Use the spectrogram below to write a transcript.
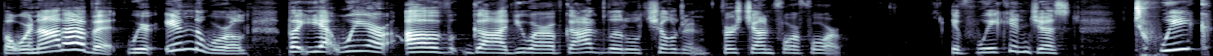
but we're not of it. We're in the world, but yet we are of God. You are of God, little children. 1 John 4 4. If we can just tweak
